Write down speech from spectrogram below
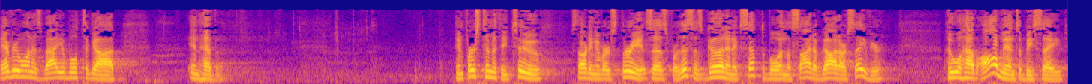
Everyone is valuable to God in heaven. In 1 Timothy 2, starting in verse 3, it says, For this is good and acceptable in the sight of God our Savior who will have all men to be saved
